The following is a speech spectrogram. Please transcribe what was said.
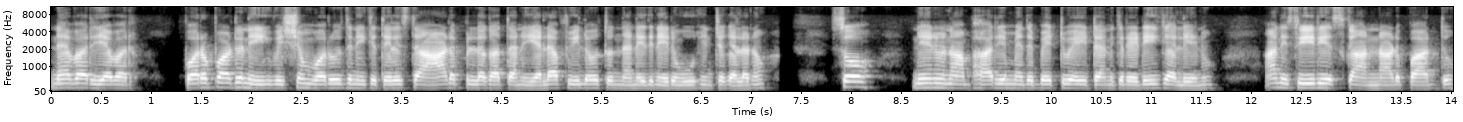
Never ever. పొరపాటుని ఈ విషయం వరుదినికి తెలిస్తే ఆడపిల్లగా తను ఎలా ఫీల్ అవుతుందనేది నేను ఊహించగలను. సో నేను నా భార్య మీద బెట్ వేయటానికి రెడీగా లేను అని సీరియస్గా అన్నాడు పార్థు.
